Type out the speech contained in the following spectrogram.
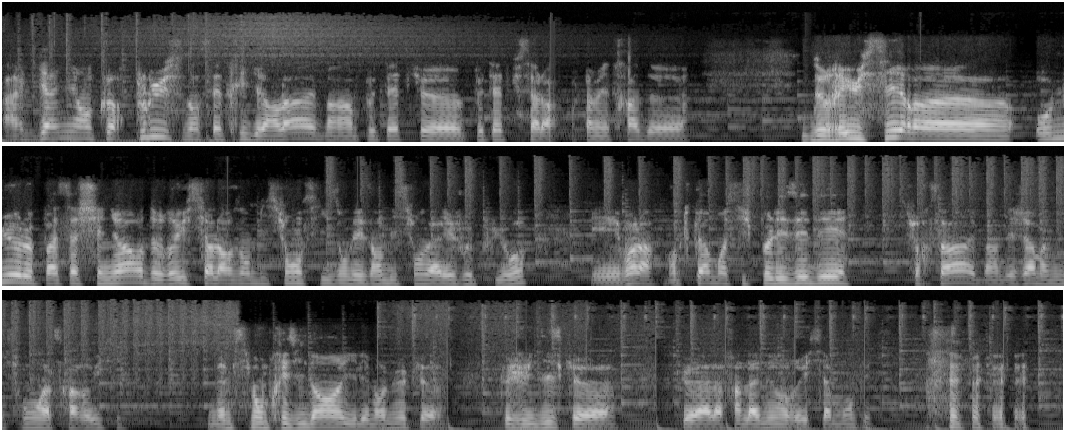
à gagner encore plus dans cette rigueur-là, eh ben, peut-être que, peut que ça leur permettra de, de réussir euh, au mieux le passage senior, de réussir leurs ambitions s'ils ont des ambitions d'aller jouer plus haut. Et voilà, en tout cas, moi, si je peux les aider sur ça, eh ben, déjà, ma mission, elle sera réussie. Même si mon président, il aimerait mieux que, que je lui dise que, la fin de l'année, on réussit à monter.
